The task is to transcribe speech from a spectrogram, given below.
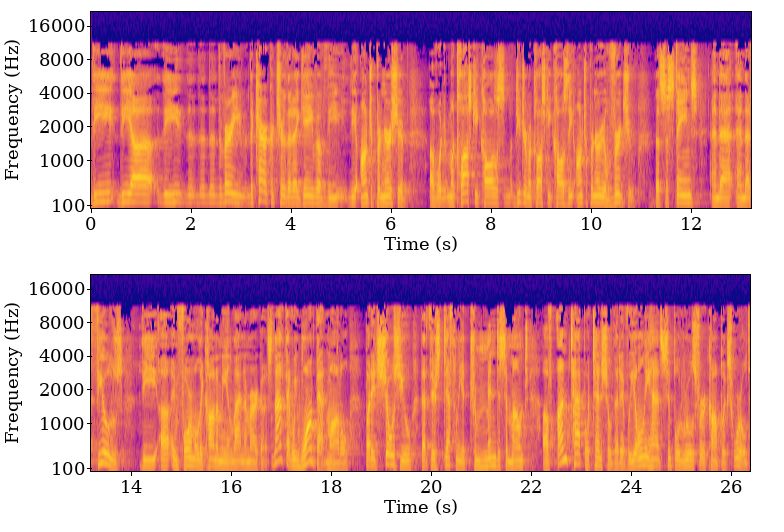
the the, uh, the the the the very the caricature that I gave of the the entrepreneurship of what McCloskey calls, Deirdre McCloskey calls the entrepreneurial virtue that sustains and that, and that fuels the uh, informal economy in Latin America. It's not that we want that model, but it shows you that there's definitely a tremendous amount of untapped potential that if we only had simple rules for a complex world,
